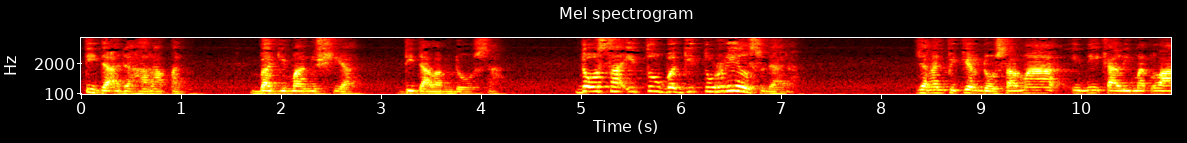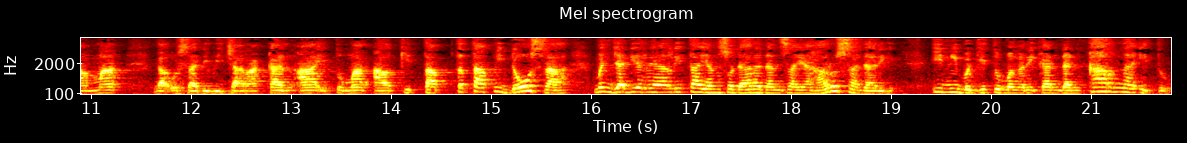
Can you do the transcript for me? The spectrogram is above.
tidak ada harapan bagi manusia di dalam dosa. Dosa itu begitu real, saudara. Jangan pikir dosa mah ini kalimat lama, nggak usah dibicarakan. Ah itu mah Alkitab. Tetapi dosa menjadi realita yang saudara dan saya harus sadari. Ini begitu mengerikan dan karena itu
